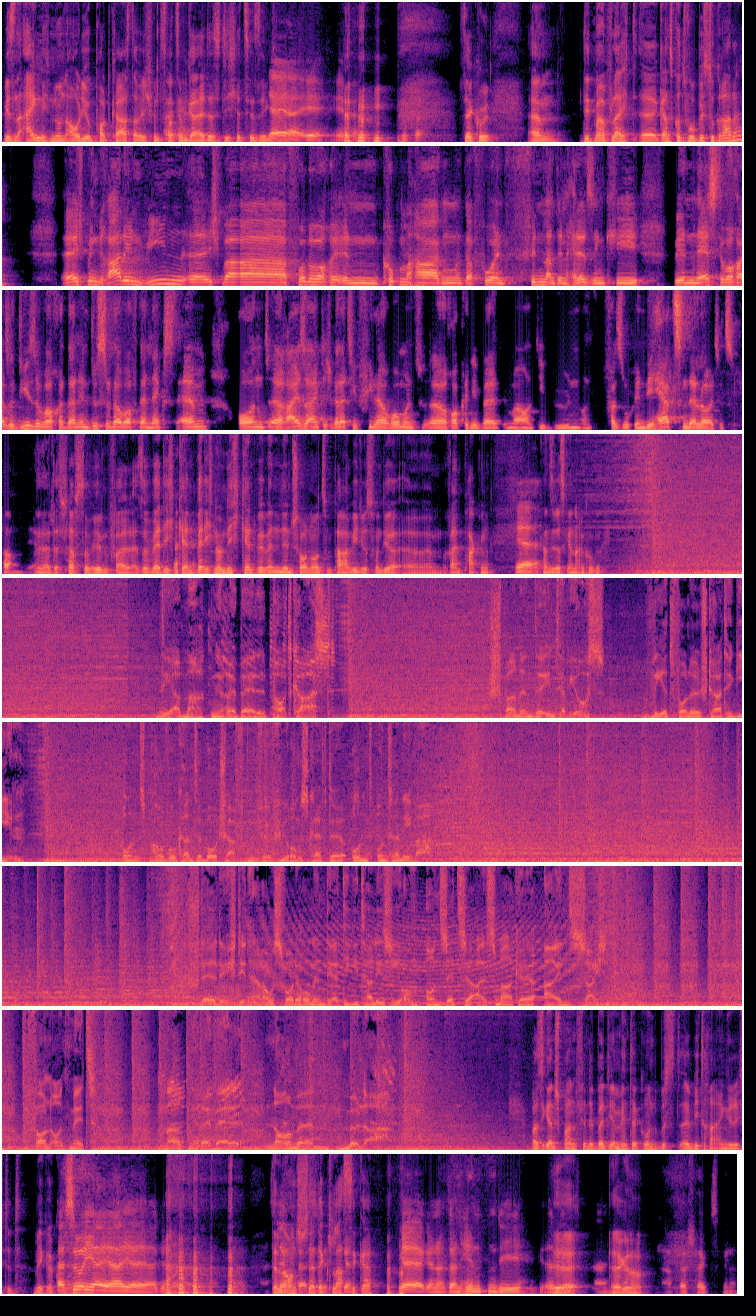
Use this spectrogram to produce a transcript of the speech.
Wir sind eigentlich nur ein Audio-Podcast, aber ich finde es trotzdem okay. geil, dass ich dich jetzt hier sehen ja, kann. Ja, ja, eh, eh. Super. Sehr cool. Ähm, Dietmar, vielleicht äh, ganz kurz, wo bist du gerade? Äh, ich bin gerade in Wien. Äh, ich war vorige Woche in Kopenhagen und davor in Finnland, in Helsinki. Bin nächste Woche, also diese Woche, dann in Düsseldorf auf der Next M und äh, reise eigentlich relativ viel herum und äh, rocke die Welt immer und die Bühnen und versuche in die Herzen der Leute zu kommen. Ja, das schaffst du auf jeden Fall. Also wer dich kennt, wer dich noch nicht kennt, wir werden in den Show Notes ein paar Videos von dir äh, reinpacken. Ja. Yeah. Kann sie das gerne angucken. Der Markenrebell Podcast. Spannende Interviews, wertvolle Strategien und provokante Botschaften für Führungskräfte und Unternehmer. Stell dich den Herausforderungen der Digitalisierung und setze als Marke ein Zeichen. Von und mit Markenrebell Norman Müller. Was ich ganz spannend finde, bei dir im Hintergrund, du bist äh, Vitra eingerichtet. Mega cool. Ach so, ja, ja, ja, ja, genau. Ja, der Lounge-Chat, der Klassiker. Ja, ja, genau. Dann hinten die. Äh, ja, genau. ja, genau. Perfekt, genau.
